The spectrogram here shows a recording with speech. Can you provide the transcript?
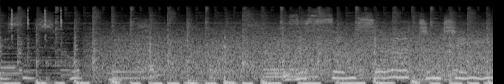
Is this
